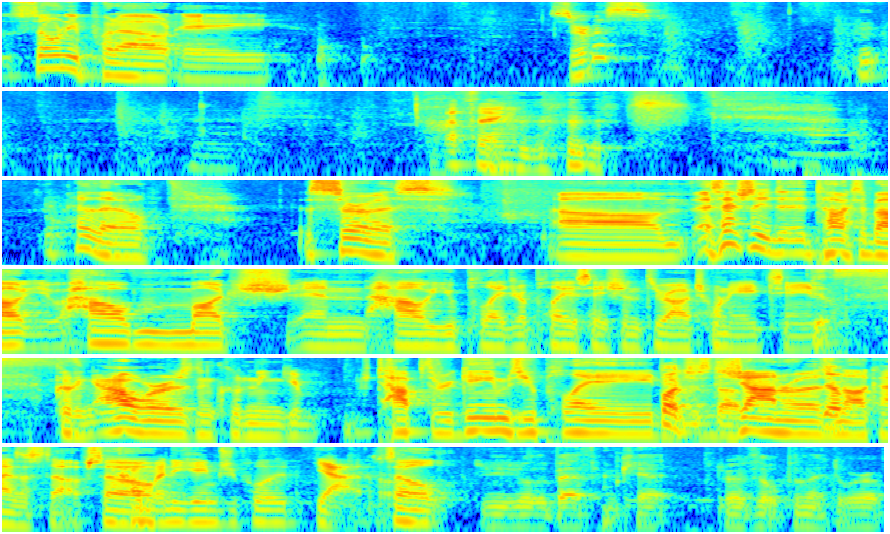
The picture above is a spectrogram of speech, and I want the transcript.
Sony put out a service. A thing. Hello, service. Um, essentially, it talks about how much and how you played your PlayStation throughout 2018. Yes. Including hours, including your top three games you played, Bunch of stuff. genres, Yep. and all kinds of stuff. So How many games you played? Yeah. So You know the bathroom cat. Do I have to open that door up?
